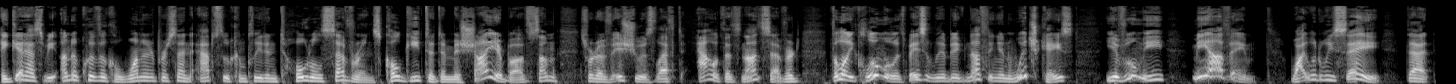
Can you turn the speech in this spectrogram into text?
A get has to be unequivocal, 100% absolute, complete, and total severance. Kol gita de mishayir if some sort of issue is left out that's not severed. Veloy klumu, it's basically a big nothing, in which case, yivumi miavim. Why would we say that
